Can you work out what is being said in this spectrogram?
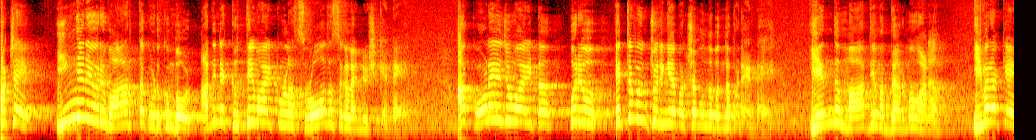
പക്ഷേ ഇങ്ങനെ ഒരു വാർത്ത കൊടുക്കുമ്പോൾ അതിന്റെ കൃത്യമായിട്ടുള്ള സ്രോതസ്സുകൾ അന്വേഷിക്കണ്ടേ? ആ കോളേജുമായിട്ട് ഒരു ഏറ്റവും ചുരുങ്ങിയ പക്ഷം ഒന്ന് ബന്ധപ്പെടേണ്ടേ? എന്ത് മാധ്യമ ധർമ്മമാണ് ഇവരൊക്കെ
